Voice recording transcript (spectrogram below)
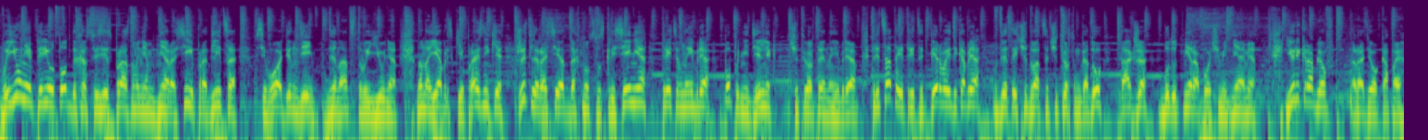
В июне период отдыха в связи с празднованием Дня России продлится всего один день, 12 июня. На ноябрьские праздники жители России отдохнут с воскресенья 3 ноября по понедельник 4 ноября. 30 и 31 декабря в 2024 году также будут нерабочими днями. Юрий Кораблев, Радио КП.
